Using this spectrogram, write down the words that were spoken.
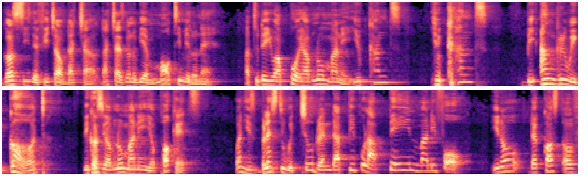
God sees the future of that child. That child is going to be a multimillionaire. But today you are poor, you have no money. You can't, you can't be angry with God because you have no money in your pocket when he's blessed you with children that people are paying money for. You know, the cost of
